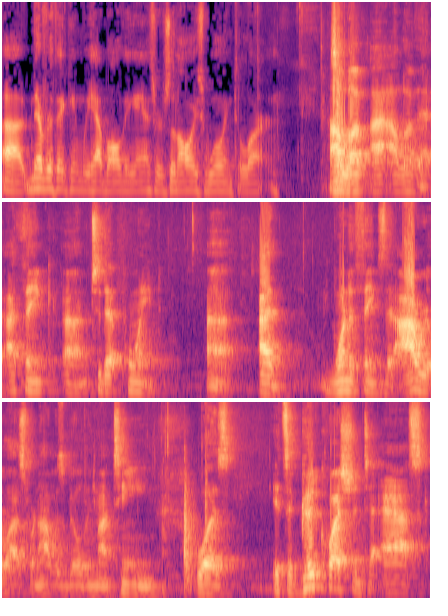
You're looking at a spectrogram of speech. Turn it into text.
uh, never thinking we have all the answers, and always willing to learn. I love I, I love that. I think um, to that point, uh, I one of the things that I realized when I was building my team was it's a good question to ask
